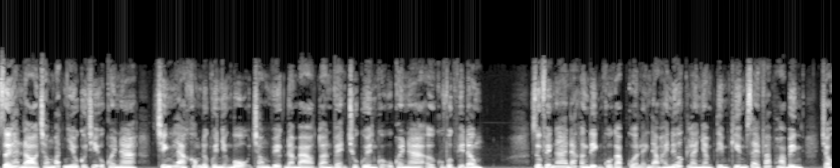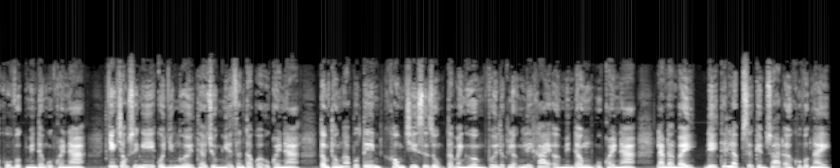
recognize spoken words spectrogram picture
Giới hạn đỏ trong mắt nhiều cử tri Ukraine chính là không được quyền nhượng bộ trong việc đảm bảo toàn vẹn chủ quyền của Ukraine ở khu vực phía đông. Dù phía Nga đã khẳng định cuộc gặp của lãnh đạo hai nước là nhằm tìm kiếm giải pháp hòa bình cho khu vực miền đông Ukraine, nhưng trong suy nghĩ của những người theo chủ nghĩa dân tộc ở Ukraine, Tổng thống Nga Putin không chỉ sử dụng tầm ảnh hưởng với lực lượng ly khai ở miền đông Ukraine làm đòn bẩy để thiết lập sự kiểm soát ở khu vực này,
